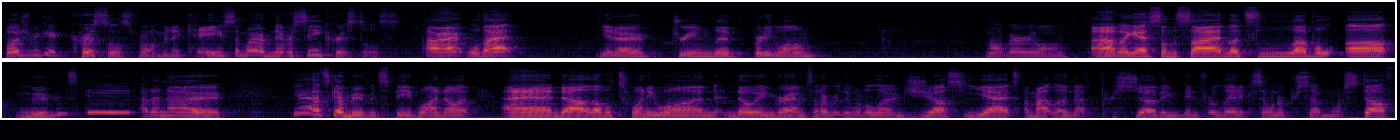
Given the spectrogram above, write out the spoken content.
Where should we get crystals from? In a cave somewhere? I've never seen crystals. Alright, well that you know, Dream lived pretty long. Not very long. Um, I guess on the side, let's level up movement speed? I don't know. Yeah, let's go movement speed. Why not? And uh, level 21, no engrams that I really want to learn just yet. I might learn that preserving bin for later because I want to preserve more stuff.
